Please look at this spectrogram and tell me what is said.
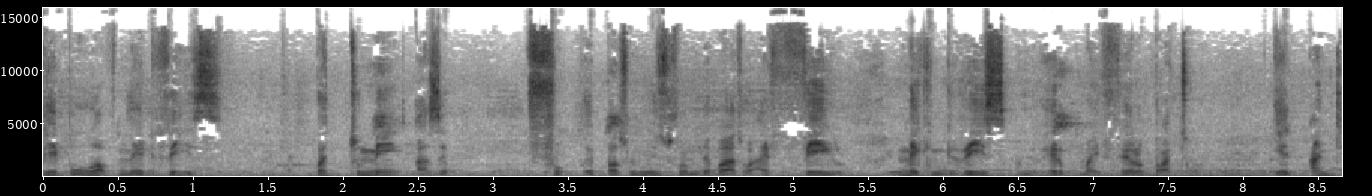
people who have made this. But to me, as a, a person who is from the Batwa, I feel making this will help my fellow Batwa. It, and,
